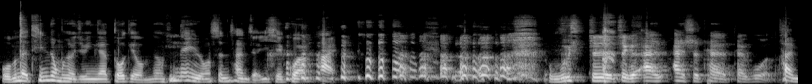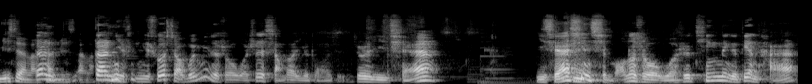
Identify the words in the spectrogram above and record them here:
我们的听众朋友就应该多给我们这种内容生产者一些关爱。无，这这个暗暗示太太过了，太明显了，太明显了。但是你你说小闺蜜的时候，我是想到一个东西，就是以前以前性启蒙的时候，我是听那个电台，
